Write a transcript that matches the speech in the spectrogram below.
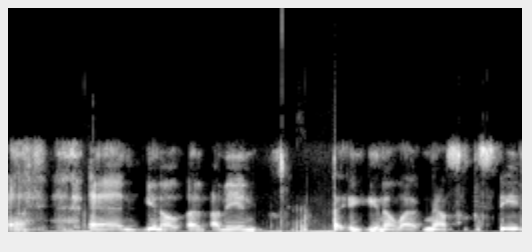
and, and, you know, I, I mean, you know, now Steve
